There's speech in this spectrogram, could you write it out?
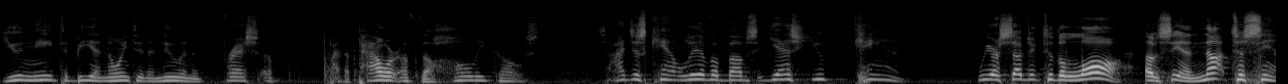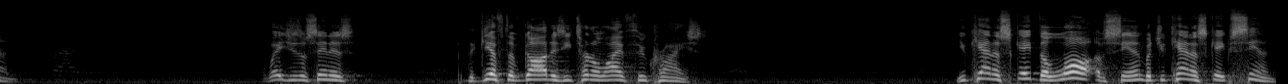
you need to be anointed anew and fresh by the power of the Holy Ghost. So I just can't live above. Yes, you can. We are subject to the law of sin, not to sin. Wages of sin is, but the gift of God is eternal life through Christ. You can't escape the law of sin, but you can't escape sin.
